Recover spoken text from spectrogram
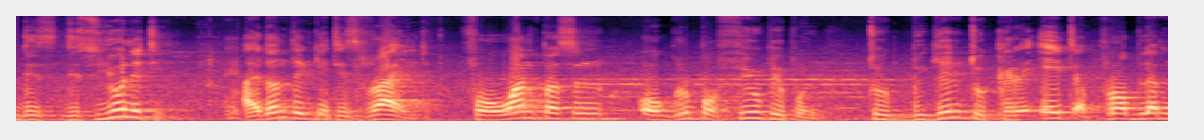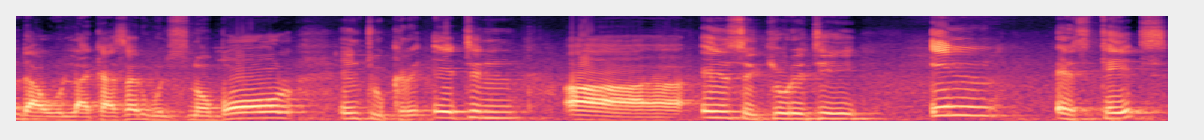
this, this unity. I don't think it is right for one person or group of few people to begin to create a problem that will, like I said, will snowball into creating uh, insecurity in a state,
